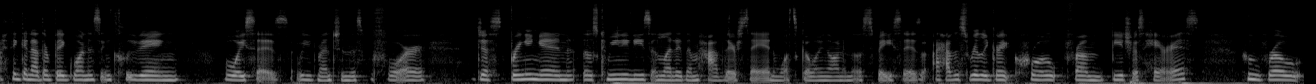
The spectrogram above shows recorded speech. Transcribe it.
I think another big one is including voices. We've mentioned this before. Just bringing in those communities and letting them have their say in what's going on in those spaces. I have this really great quote from Beatrice Harris, who wrote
